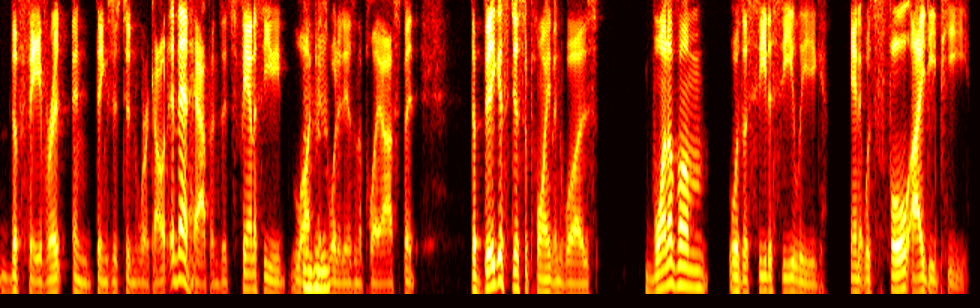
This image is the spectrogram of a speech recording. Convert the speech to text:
the favorite and things just didn't work out. And that happens. It's fantasy luck mm-hmm. is what it is in the playoffs. But the biggest disappointment was one of them was a C2C league and it was full IDP.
